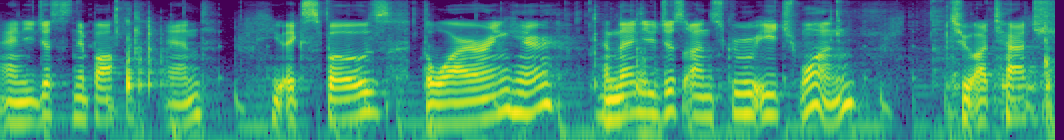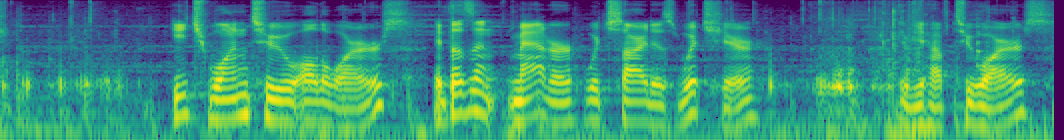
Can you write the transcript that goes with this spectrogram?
and you just snip off the end. You expose the wiring here and then you just unscrew each one to attach each one to all the wires. It doesn't matter which side is which here if you have two wires.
